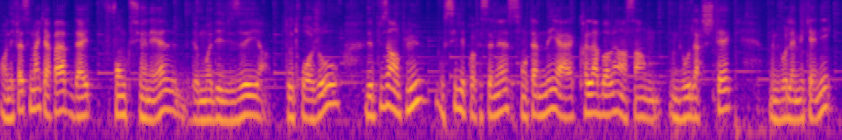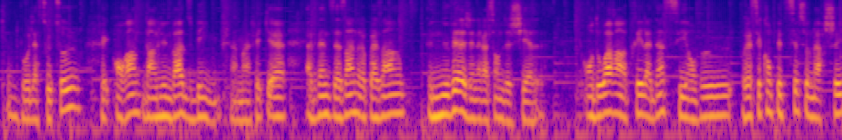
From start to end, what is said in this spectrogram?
on est facilement capable d'être fonctionnel, de modéliser en deux, trois jours. De plus en plus, aussi, les professionnels sont amenés à collaborer ensemble au niveau de l'architecte, au niveau de la mécanique, au niveau de la structure. on rentre dans l'univers du BIM, finalement. Fait que Advanced Design représente une nouvelle génération de logiciels on doit rentrer là-dedans si on veut rester compétitif sur le marché,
